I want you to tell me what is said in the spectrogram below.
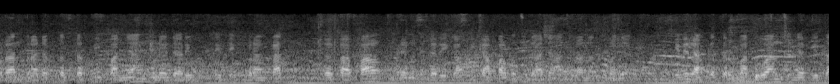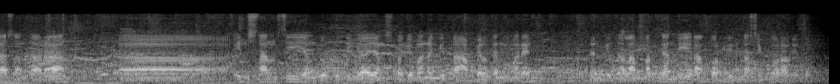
peran terhadap ketertibannya mulai dari titik berangkat ke kapal kemudian nanti dari kapal pun sudah ada aturan-aturannya. Inilah keterpaduan sinergitas antara uh, instansi yang 23 yang sebagaimana kita apelkan kemarin dan kita lapatkan di rapor lintas sektoral itu.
